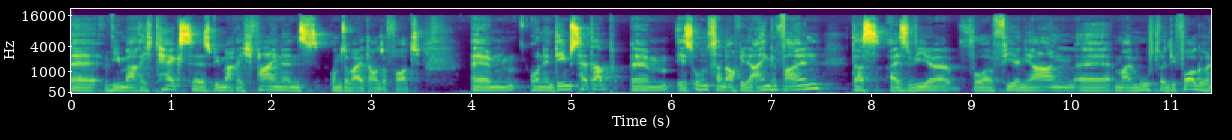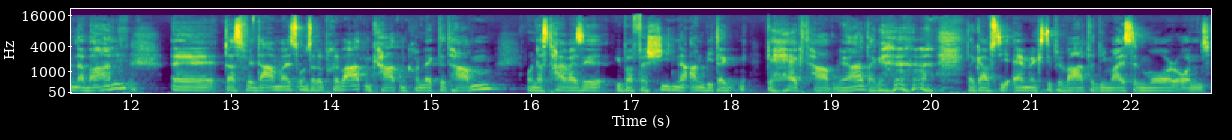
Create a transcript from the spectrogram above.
äh, wie mache ich Taxes, wie mache ich Finance und so weiter und so fort. Ähm, und in dem Setup ähm, ist uns dann auch wieder eingefallen, dass als wir vor vielen Jahren äh, mal Move24 Gründer waren, äh, dass wir damals unsere privaten Karten connected haben und das teilweise über verschiedene Anbieter gehackt haben. Ja, da, da gab es die Amex, die private, die Mice More und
